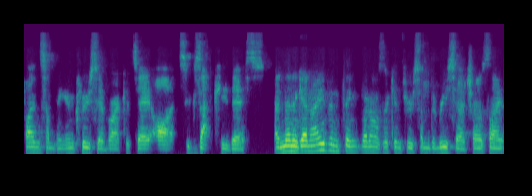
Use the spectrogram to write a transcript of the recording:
find something inclusive where I could say, oh, it's exactly this. And then again, I even think when I was looking through some of the research, I was like,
